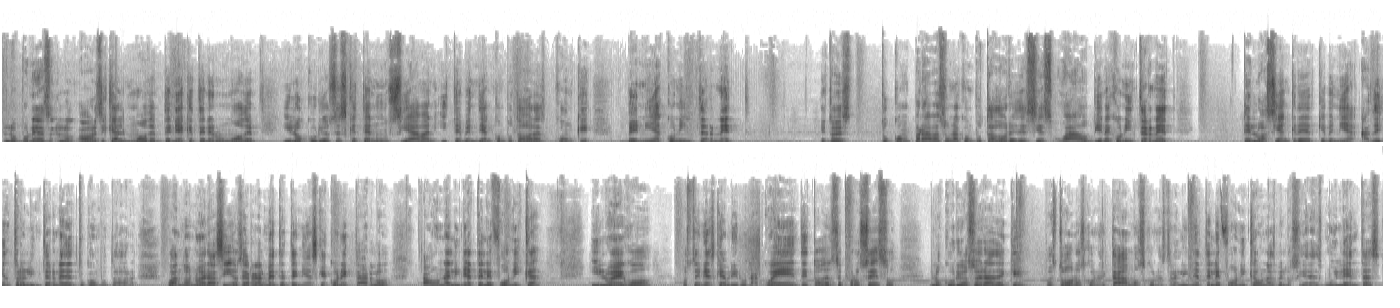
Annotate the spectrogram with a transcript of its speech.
lo ponías, ahora sí que al modem tenía que tener un modem. Y lo curioso es que te anunciaban y te vendían computadoras con que venía con internet. Entonces, tú comprabas una computadora y decías, wow, viene con internet te lo hacían creer que venía adentro del internet de tu computadora, cuando no era así, o sea, realmente tenías que conectarlo a una línea telefónica y luego pues tenías que abrir una cuenta y todo ese proceso. Lo curioso era de que pues todos nos conectábamos con nuestra línea telefónica a unas velocidades muy lentas,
